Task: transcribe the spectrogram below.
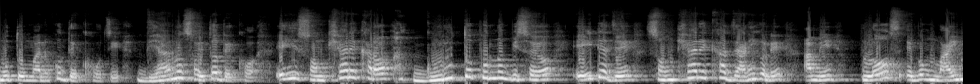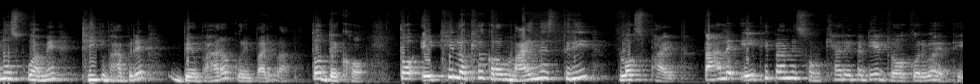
ମୁଁ ତୁମମାନଙ୍କୁ ଦେଖାଉଛି। ଧ୍ୟାନ ସହିତ ଦେଖ। ଏହି ସଂଖ୍ୟା ରେଖାର ଗୁରୁତ୍ୱପୂର୍ଣ୍ଣ ବିଷୟ ଏଇଟା ଯେ ସଂଖ୍ୟା ରେଖା ଜାଣିଗଲେ ଆମେ ପ୍ଲସ୍ ଏବଂ ମାଇନସ୍କୁ ଆମେ ଠିକ୍ ଭାବରେ ବ୍ୟବହାର କରିପାରିବା। ତ ଦେଖ ତ ଏଠି ଲକ୍ଷ୍ୟ କର ମାଇନସ୍ ଥ୍ରୀ ପ୍ଲସ୍ ଫାଇଭ। ତାହେଲେ ଏଇଥିପାଇଁ ଆମେ ସଂଖ୍ୟା ରେଖାଟିଏ ଡ୍ର କରିବା ଏଠି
